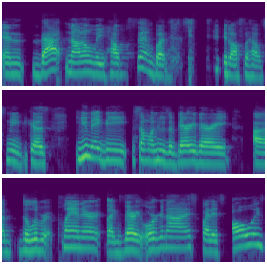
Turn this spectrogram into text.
and that not only helps them, but it also helps me because you may be someone who's a very, very uh, deliberate planner, like very organized, but it's always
